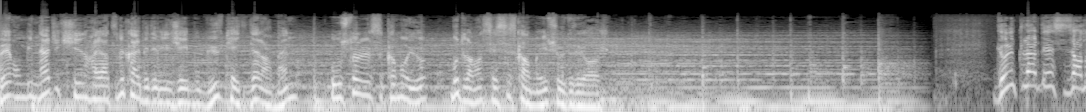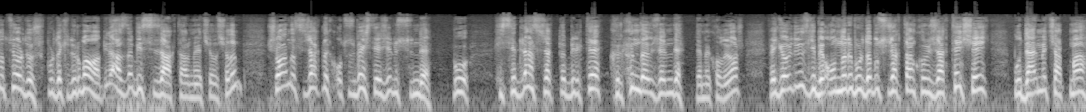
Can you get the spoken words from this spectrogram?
Ve on binlerce kişinin hayatını kaybedebileceği bu büyük tehdide rağmen uluslararası kamuoyu bu drama sessiz kalmayı sürdürüyor. Görüntülerde size anlatıyordur buradaki durum ama biraz da biz size aktarmaya çalışalım. Şu anda sıcaklık 35 derecenin üstünde. Bu hissedilen sıcaklıkla birlikte 40'ın da üzerinde demek oluyor. Ve gördüğünüz gibi onları burada bu sıcaktan koruyacak tek şey bu delme çatma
